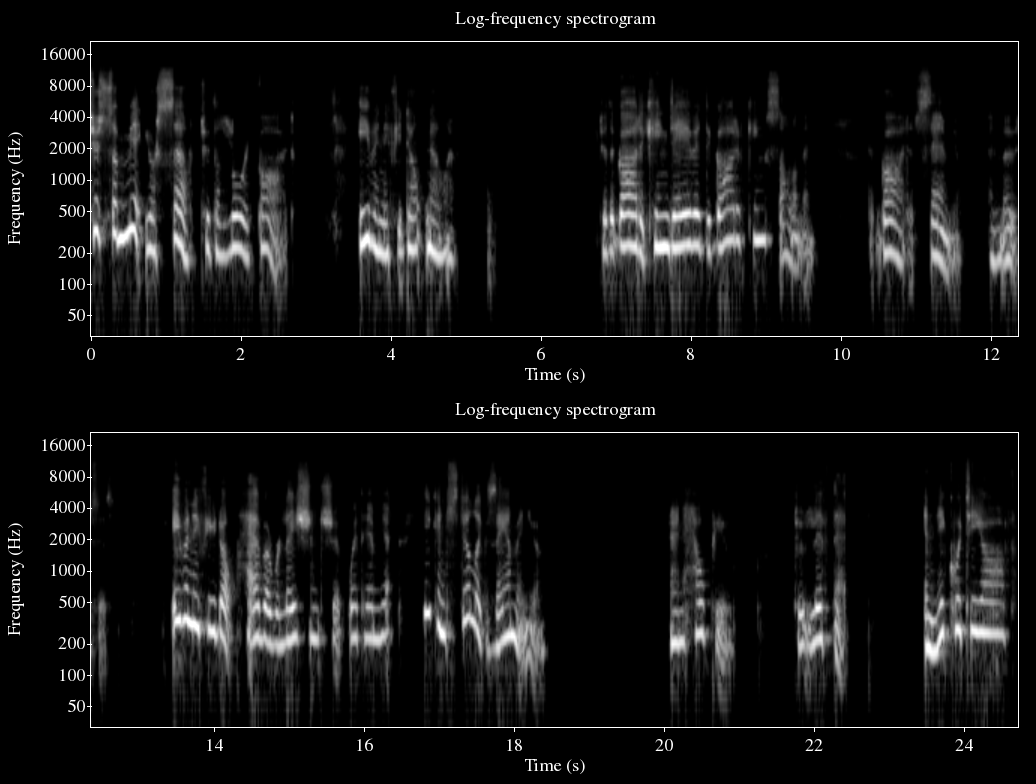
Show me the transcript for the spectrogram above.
to submit yourself to the Lord God, even if you don't know Him, to the God of King David, the God of King Solomon, the God of Samuel and Moses. Even if you don't have a relationship with Him yet, He can still examine you and help you to lift that iniquity off,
